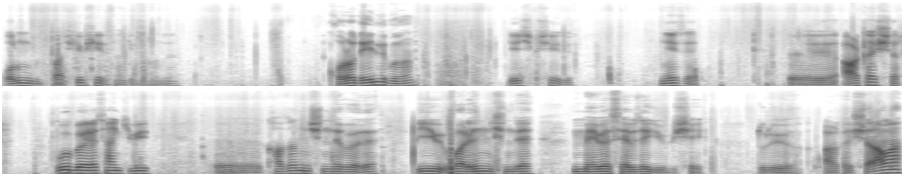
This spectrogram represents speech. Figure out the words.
Oğlum başka bir şeydi sanki bunun. Koro değildi bu lan. Değişik bir şeydi. Neyse. Ee, arkadaşlar bu böyle sanki bir e, kazanın içinde böyle bir varilin içinde meyve sebze gibi bir şey. duruyor arkadaşlar ama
